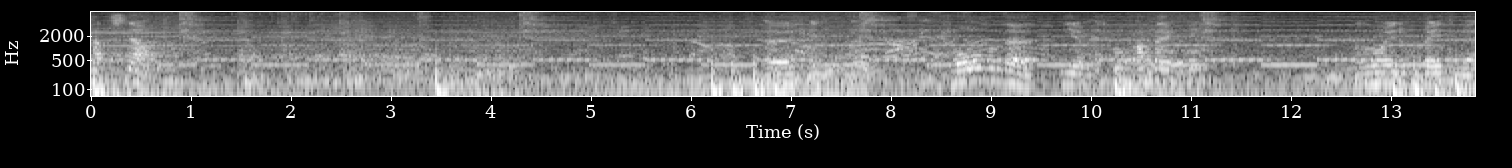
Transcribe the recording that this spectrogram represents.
Gaat te snel. Eh, in de volgende IMS aflevering dan hoor je de verbeterde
